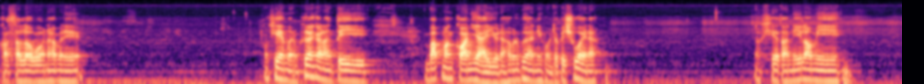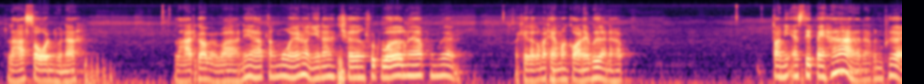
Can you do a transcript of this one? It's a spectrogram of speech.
เกาะสโลว์นะครับอันนี้โอเคเหมือนเพื่อนกำลังตีบัฟมังกรใหญ่อยู่นะครับเพื่อนๆอันนี้ผมจะไปช่วยนะโอเคตอนนี้เรามีลาโซนอยู่นะลาสก็แบบว่าเนี่ยครับทั้งมวยทั้งอย่างนี้นะเชิงฟุตเวิร์กนะครับเพื่อนๆ โอเคเราก็มาแทงมังกรให้เพื่อนนะครับ ตอนนี้แอสซิดไป5แล้วนะเพื่อน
